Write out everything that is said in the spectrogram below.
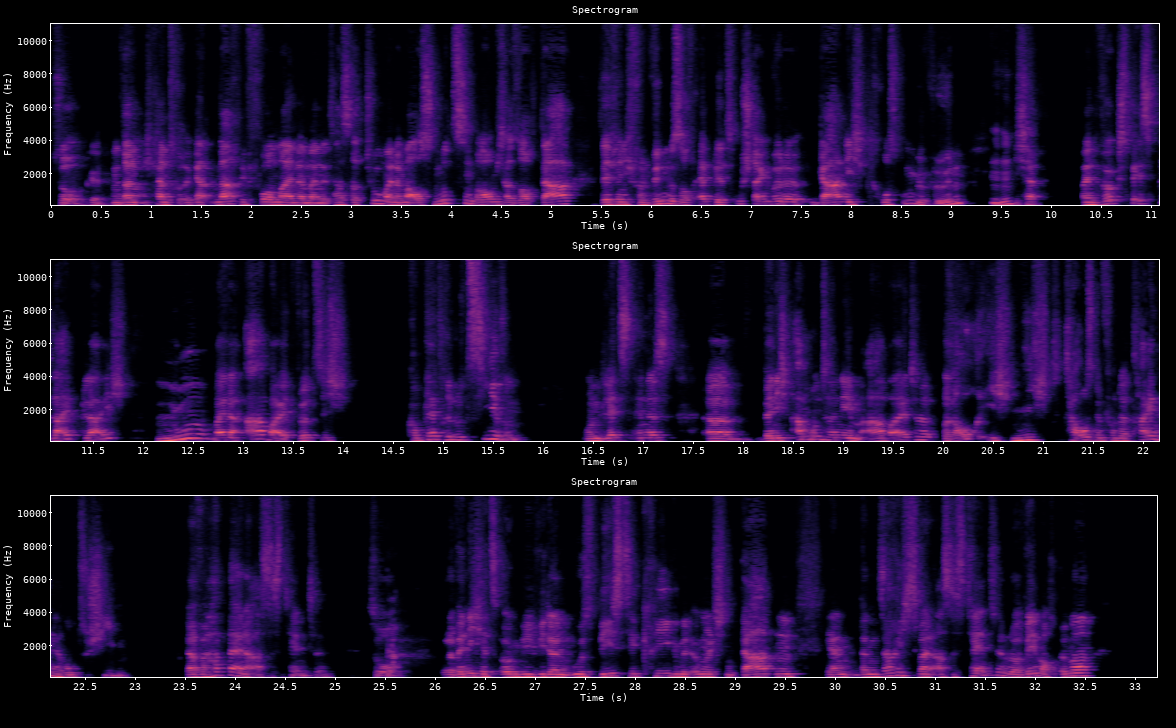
So. Okay. Und dann, ich kann nach wie vor meine, meine Tastatur, meine Maus nutzen, brauche mich also auch da, selbst wenn ich von Windows auf Apple jetzt umsteigen würde, gar nicht groß umgewöhnen. Mhm. Ich habe, mein Workspace bleibt gleich, nur meine Arbeit wird sich komplett reduzieren. Und letzten Endes, äh, wenn ich am Unternehmen arbeite, brauche ich nicht tausende von Dateien herumzuschieben. Dafür hat man eine Assistentin. So. Ja. Oder wenn ich jetzt irgendwie wieder einen USB-Stick kriege mit irgendwelchen Daten, ja, dann sage ich zu meiner Assistentin oder wem auch immer,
